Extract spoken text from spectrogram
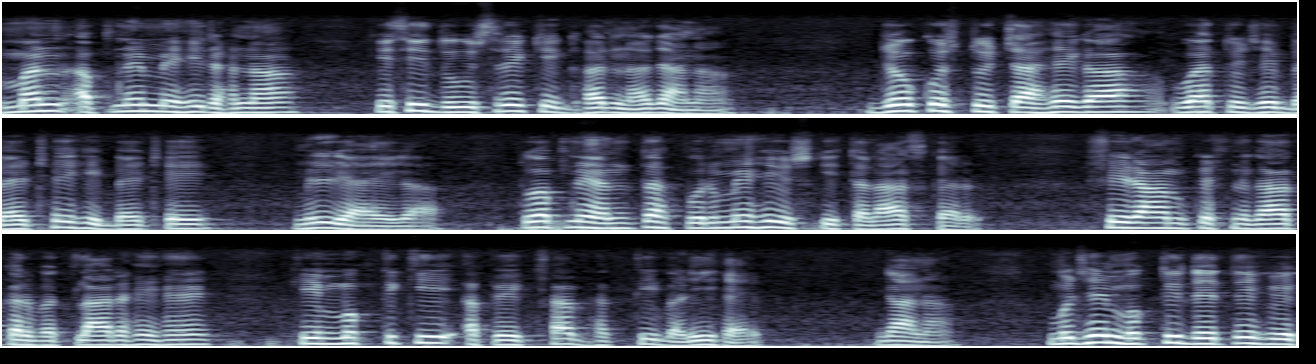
मन अपने में ही रहना, किसी दूसरे के घर न जाना। जो कुछ तू चाहेगा, वह तुझे बैठे ही बैठे मिल जाएगा। तो अपने अंतपुर में ही उसकी तलाश कर। श्री राम कृष्ण गाकर बतला रहे हैं कि मुक्ति की अपेक्षा भक्ति बड़ी है। गाना, मुझे मुक्ति देते हुए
